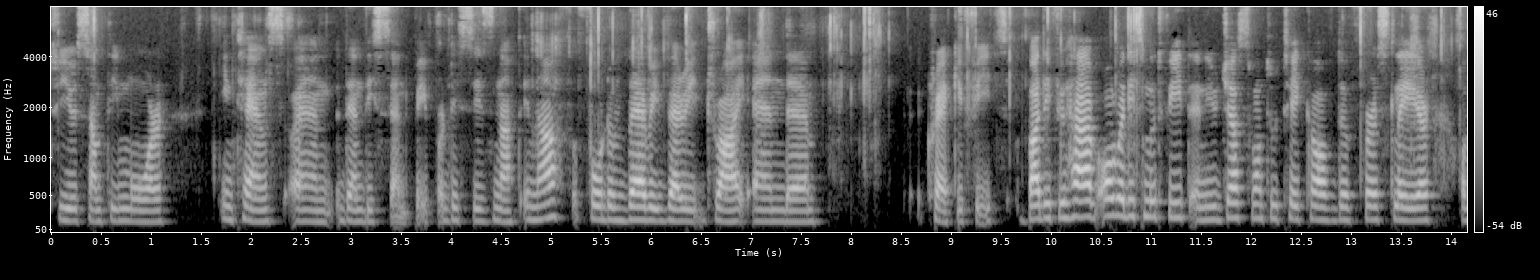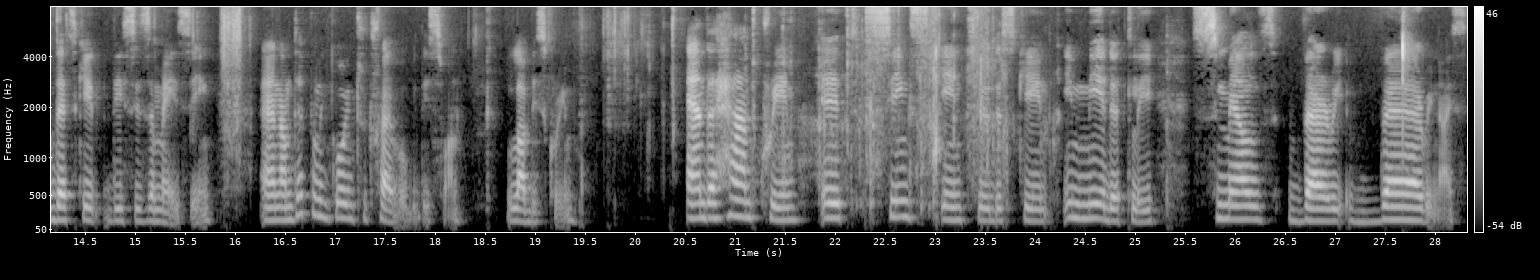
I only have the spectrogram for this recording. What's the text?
to use something more intense and then this sandpaper. This is not enough for the very, very dry and um, cracky feet. But if you have already smooth feet and you just want to take off the first layer of that skin, this is amazing. And I'm definitely going to travel with this one. Love this cream. And the hand cream, it sinks into the skin immediately. Smells very, very nice.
